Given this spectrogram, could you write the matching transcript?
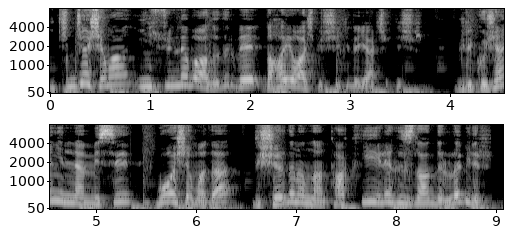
İkinci aşama insüline bağlıdır ve daha yavaş bir şekilde gerçekleşir. Glikojen yenilenmesi bu aşamada dışarıdan alınan takviye ile hızlandırılabilir.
